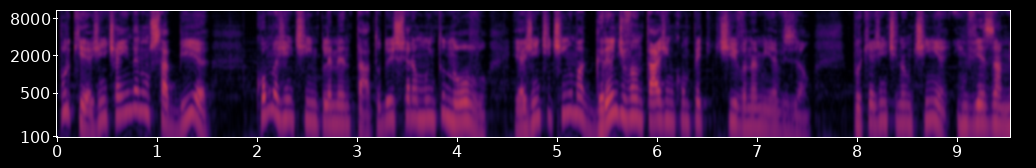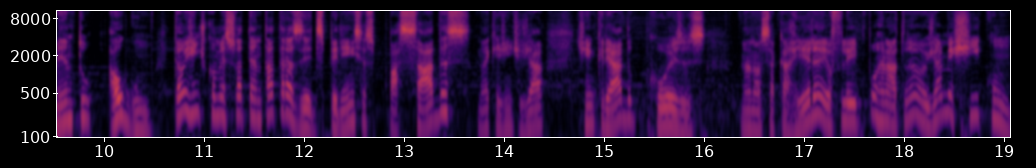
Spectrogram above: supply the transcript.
Por quê? A gente ainda não sabia como a gente ia implementar. Tudo isso era muito novo. E a gente tinha uma grande vantagem competitiva, na minha visão. Porque a gente não tinha enviesamento algum. Então a gente começou a tentar trazer de experiências passadas, né, que a gente já tinha criado coisas na nossa carreira. Eu falei, pô, Renato, não, eu já mexi com,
